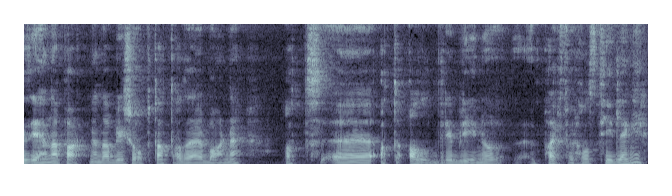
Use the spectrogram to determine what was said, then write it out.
Hvis en av partene da blir så opptatt av det der barnet at, uh, at det aldri blir noe parforholdstid lenger.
